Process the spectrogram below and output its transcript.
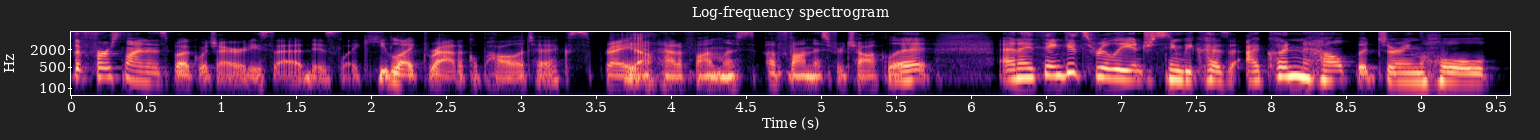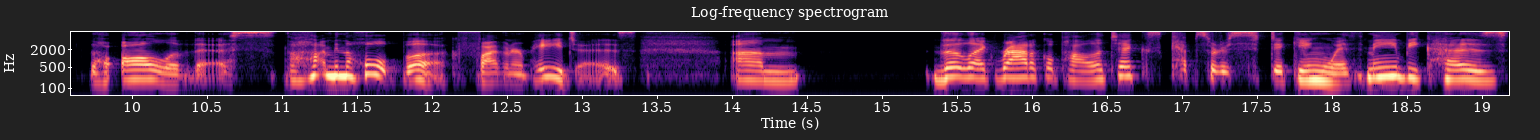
the first line of this book, which I already said, is like he liked radical politics, right? Yeah. And had a fondness a fondness for chocolate, and I think it's really interesting because I couldn't help but during the whole the, all of this, the I mean, the whole book, five hundred pages, um, the like radical politics kept sort of sticking with me because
